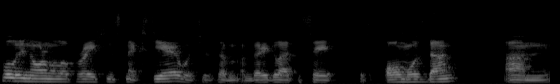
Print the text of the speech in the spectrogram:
fully normal operations next year, which is I'm, I'm very glad to say it's almost done. Um,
